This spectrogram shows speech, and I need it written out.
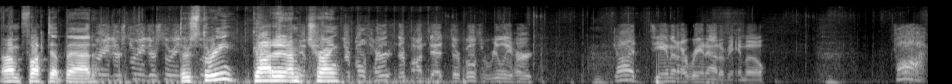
I'm fucked up bad. Three, there's three, there's three. There's three? Got it, I'm trying. They're both hurt. They're, I'm dead. They're both really hurt. God damn it! I ran out of ammo. Fuck.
